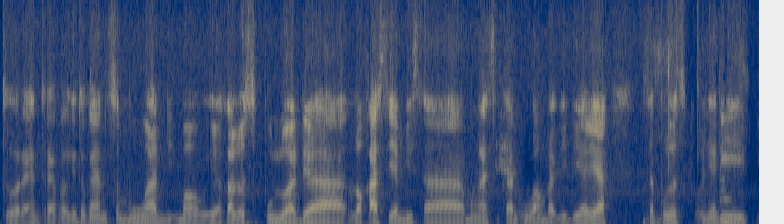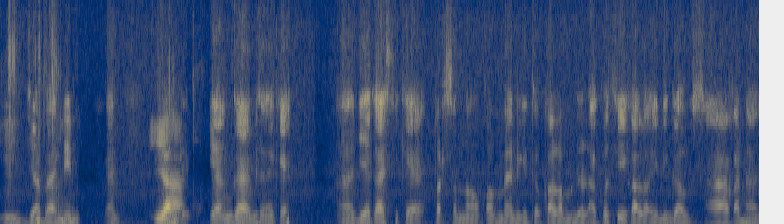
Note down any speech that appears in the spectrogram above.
tour and travel gitu kan semua di, mau ya kalau 10 ada lokasi yang bisa menghasilkan uang bagi dia ya 10 10-nya di dijabanin gitu kan. Iya. Ya enggak misalnya kayak uh, dia kasih kayak personal comment gitu. Kalau menurut aku sih kalau ini gak usah karena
